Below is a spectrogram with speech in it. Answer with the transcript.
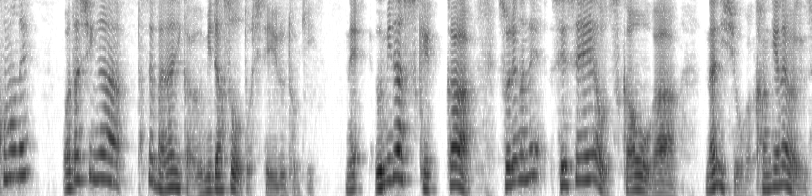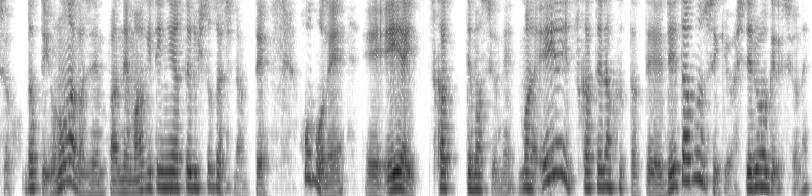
このね、私が例えば何か生み出そうとしているとき、ね、生み出す結果、それがね、生成 AI を使おうが、何しようが関係ないわけですよ。だって世の中全般ね、マーケティングやってる人たちなんて、ほぼね、AI 使ってますよね。まあ AI 使ってなくったってデータ分析はしてるわけですよね。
